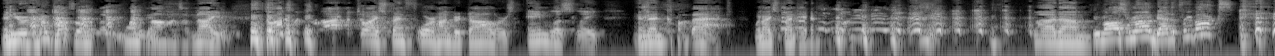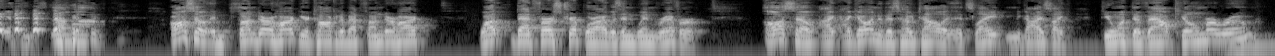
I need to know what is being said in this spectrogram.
And your hotels only like twenty dollars a night. So I would drive until I spent four hundred dollars aimlessly, and then come back when I spent half. but um, two miles from home, down to three bucks. so, uh, also in Thunderheart, you're talking about Thunderheart. What that first trip where I was in Wind River. Also, I, I go into this hotel. It's late, and the guy's like, "Do you want the Val Kilmer room?"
